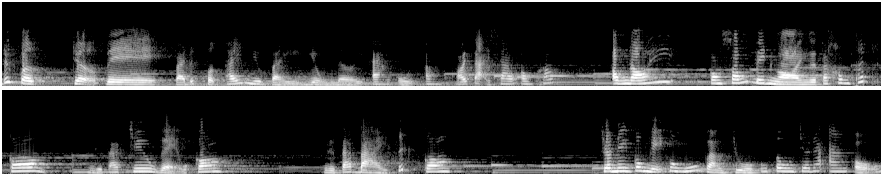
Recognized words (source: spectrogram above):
Đức phật trở về và đức phật thấy như vậy dùng lời an ủi ông. Hỏi tại sao ông khóc? Ông nói, con sống bên ngoài người ta không thích con, người ta trêu ghẹo con, người ta bài xích con. Cho nên con nghĩ con muốn vào chùa, con tu cho nó an ổn.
